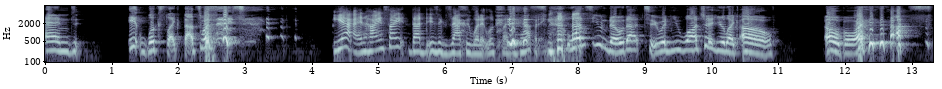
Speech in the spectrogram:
And it looks like that's what they did. Yeah, in hindsight, that is exactly what it looks like is happening. Once you know that too, and you watch it, you're like, oh, oh boy, that's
